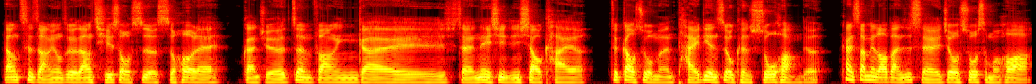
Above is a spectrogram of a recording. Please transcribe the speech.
当次长用这个当起手式的时候嘞。感觉正方应该在内心已经笑开了，这告诉我们台电是有可能说谎的。看上面老板是谁就说什么话，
